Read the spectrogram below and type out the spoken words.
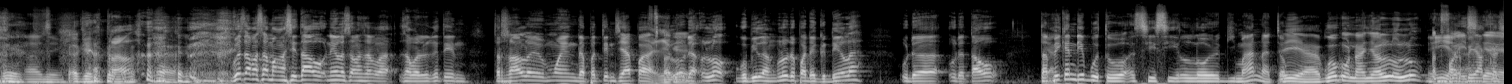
Anjing. Oke. netral. gue sama-sama ngasih tahu nih lo sama-sama sama deketin. Terserah lo mau yang dapetin siapa. Ya lo udah lo gue bilang lo udah pada gede lah. Udah udah tahu Tapi kan dia butuh sisi lo gimana, Cok? Iya, gue mau nanya lu, lu Iya. berpihak ke Iya.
